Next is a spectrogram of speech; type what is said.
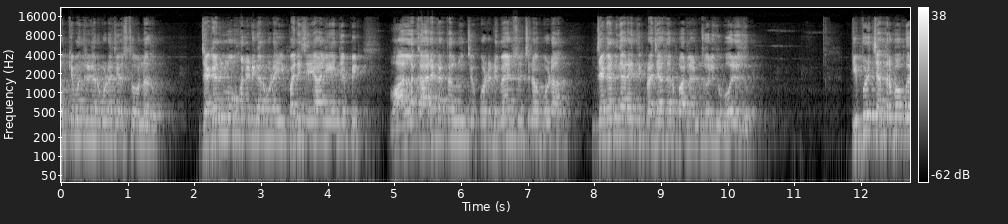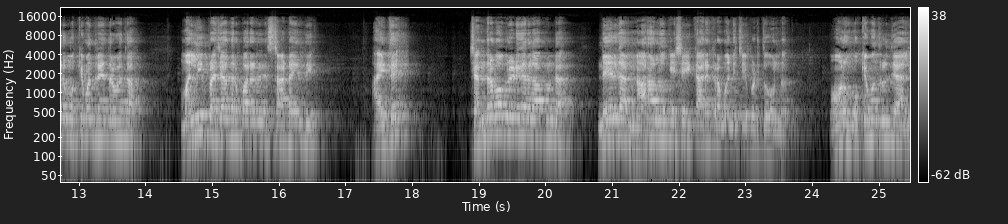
ముఖ్యమంత్రి గారు కూడా చేస్తూ ఉన్నారు. జగన్మోహన్ రెడ్డి గారు కూడా ఈ పని చేయాలి అని చెప్పి వాళ్ళ కార్యకర్తల నుంచి కూడా డిమాండ్స్ వచ్చినా కూడా జగన్ గారు అయితే ప్రజా దర్బార్ లాంటి జోలికి పోలేదు. ఇప్పుడు చంద్రబాబు గారు ముఖ్యమంత్రి అయిన తర్వాత మళ్ళీ ప్రజా దర్బార్ అనేది స్టార్ట్ అయింది. అయితే చంద్రబాబు నాయుడు గారు కాకుండా నేరుగా నారా లోకేష్ ఈ కార్యక్రమాన్ని చేపడుతూ ఉన్నారు. మామూలుగా ముఖ్యమంత్రులు చేయాలి.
